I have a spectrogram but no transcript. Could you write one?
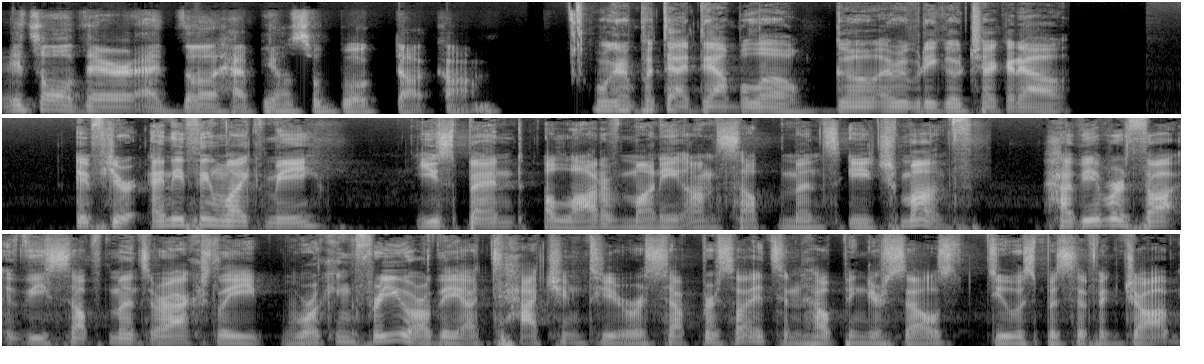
It's all there at thehappyhustlebook.com. We're going to put that down below. Go, everybody, go check it out. If you're anything like me, you spend a lot of money on supplements each month. Have you ever thought these supplements are actually working for you? Are they attaching to your receptor sites and helping your cells do a specific job?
